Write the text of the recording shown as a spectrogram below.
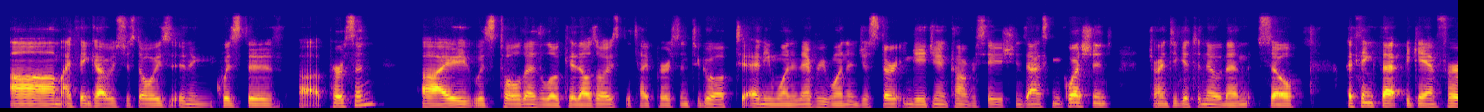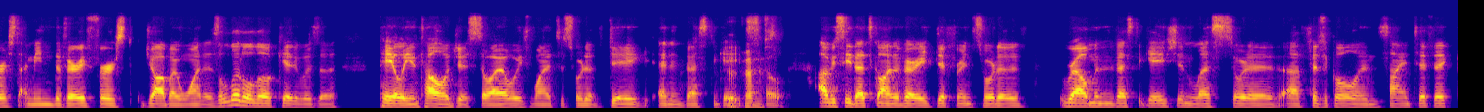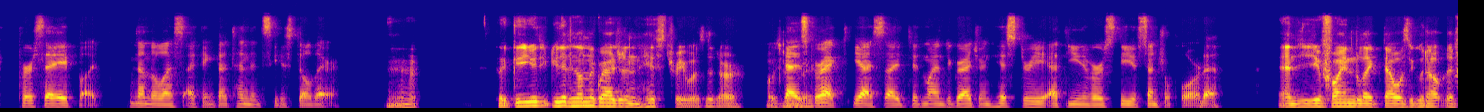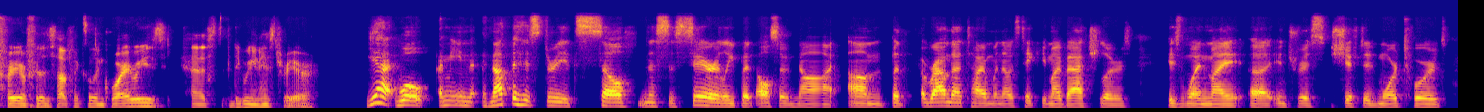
Um, I think I was just always an inquisitive uh, person. I was told as a little kid, I was always the type person to go up to anyone and everyone and just start engaging in conversations, asking questions, trying to get to know them. So I think that began first. I mean, the very first job I wanted as a little little kid was a paleontologist. So I always wanted to sort of dig and investigate. So obviously that's gone a very different sort of realm of investigation, less sort of uh, physical and scientific per se, but nonetheless, I think that tendency is still there. Yeah. So you, you did an undergraduate in history, was it? Or was that is correct. Yes, I did my undergraduate in history at the University of Central Florida. And did you find like that was a good outlet for your philosophical inquiries as a degree in history or? Yeah, well, I mean, not the history itself necessarily, but also not. Um, but around that time when I was taking my bachelor's is when my uh, interest shifted more towards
